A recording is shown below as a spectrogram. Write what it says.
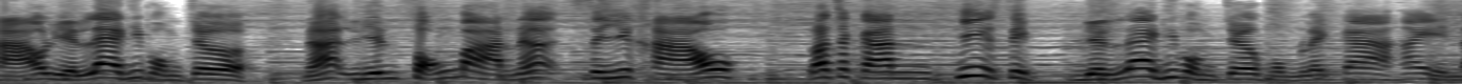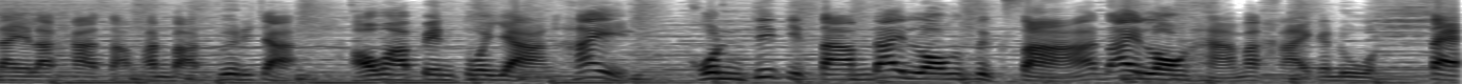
ขาวเหรียญแรกที่ผมเจอนะเหรียญ2บาทนะสีขาวรัชกาลที่ 10 เหรียญแรกที่ผมเจอผมเลยกล้าให้ในราคา 3,000 บาทเพื่อที่จะเอามาเป็นตัวอย่างให้ คนที่ติดตามได้ลองศึกษาได้ลองหามาขายกันดู แต่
